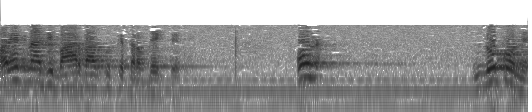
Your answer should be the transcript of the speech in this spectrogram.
और एक नाथ जी बार बार उसके तरफ़ देखते थे। उन लोगों ने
